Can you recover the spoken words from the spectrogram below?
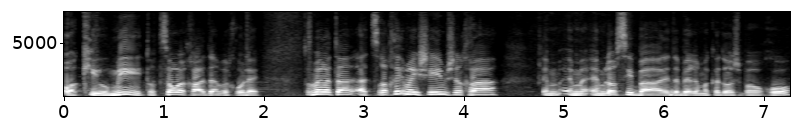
או הקיומית, או צורך האדם וכולי. זאת אומרת, הצרכים האישיים שלך הם, הם, הם לא סיבה לדבר עם הקדוש ברוך הוא,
